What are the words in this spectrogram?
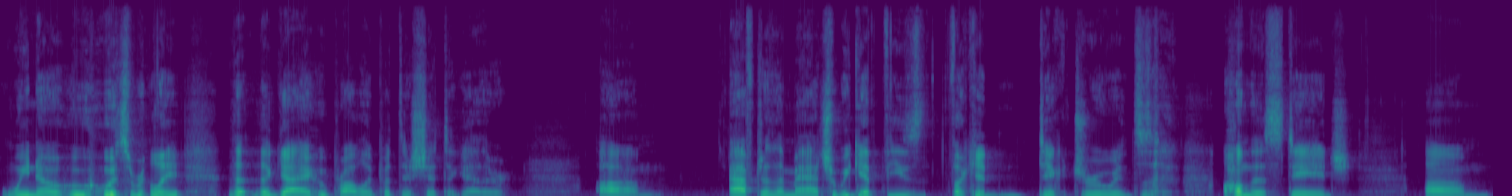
we know who was really the, the guy who probably put this shit together. Um, after the match, we get these fucking dick druids on the stage. Um,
